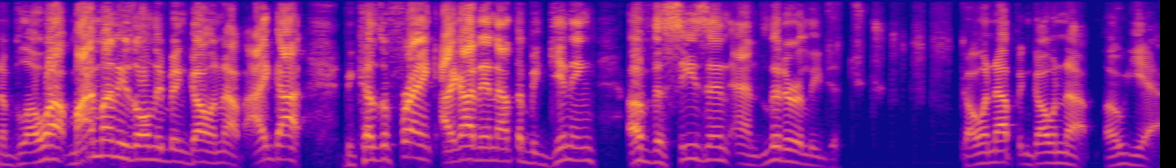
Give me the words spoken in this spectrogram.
to blow up. My money's only been going up. I got, because of Frank, I got in at the beginning of the season and literally just going up and going up. Oh, yeah.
